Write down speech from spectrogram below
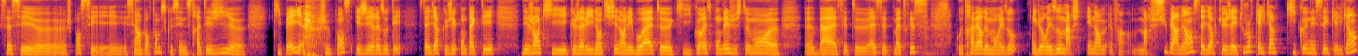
Ça, c'est, euh, je pense, c'est c'est important parce que c'est une stratégie qui paye, je pense. Et j'ai réseauté, c'est-à-dire que j'ai contacté des gens qui que j'avais identifiés dans les boîtes, qui correspondaient justement bah, à cette à cette matrice au travers de mon réseau. Et le réseau marche énorme, enfin marche super bien, c'est-à-dire que j'avais toujours quelqu'un qui connaissait quelqu'un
